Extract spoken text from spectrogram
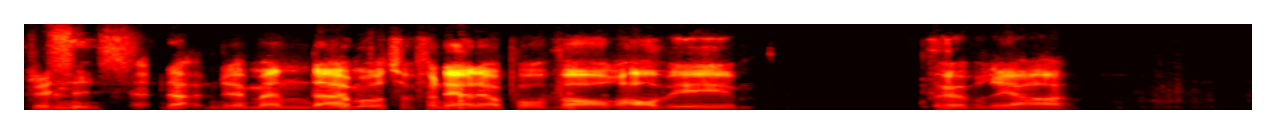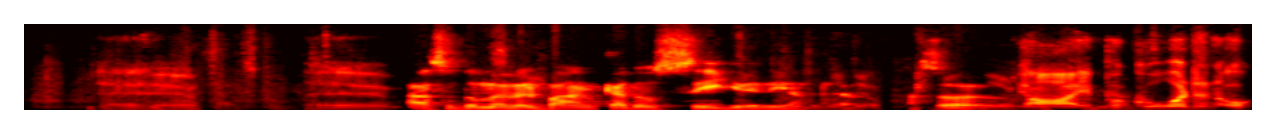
Precis. Det- Men däremot så funderar jag på var har vi övriga Eh, eh, Alltså de är väl bankade hos Sigrid egentligen. Alltså, Ja, på gården och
